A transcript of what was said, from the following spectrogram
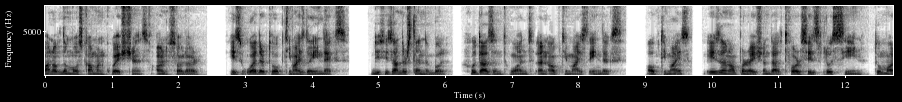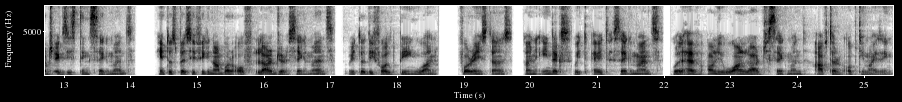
One of the most common questions on Solr is whether to optimize the index. This is understandable. Who doesn't want an optimized index? Optimize is an operation that forces Lucene to merge existing segments into specific number of larger segments with the default being 1. For instance, an index with 8 segments will have only one large segment after optimizing.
